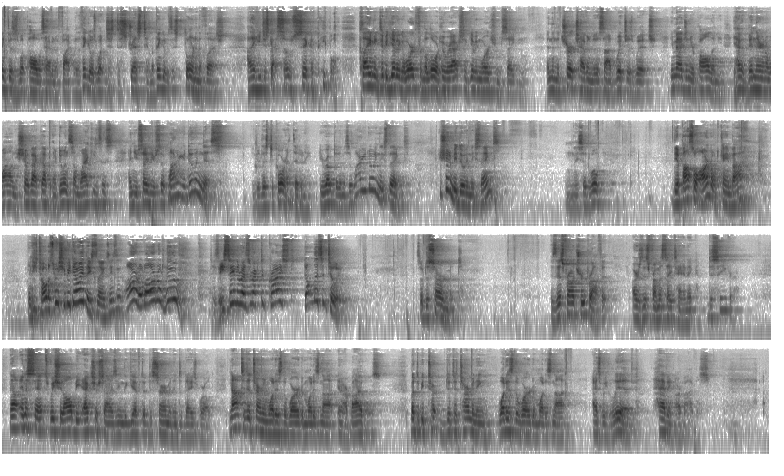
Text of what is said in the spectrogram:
Think this is what Paul was having to fight with. I think it was what just distressed him. I think it was this thorn in the flesh. I think he just got so sick of people claiming to be giving a word from the Lord who were actually giving words from Satan. And then the church having to decide which is which. You imagine you're Paul and you, you haven't been there in a while and you show back up and they're doing some wackiness and you say to yourself, Why are you doing this? He did this to Corinth, didn't he? He wrote to them and said, Why are you doing these things? You shouldn't be doing these things. And they said, Well, the Apostle Arnold came by and he told us we should be doing these things. he said, Arnold, Arnold, who? Has he seen the resurrected Christ? Don't listen to him. So, discernment. Is this from a true prophet or is this from a satanic deceiver? Now, in a sense, we should all be exercising the gift of discernment in today's world, not to determine what is the word and what is not in our Bibles, but to be ter- determining what is the word and what is not as we live having our Bibles.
